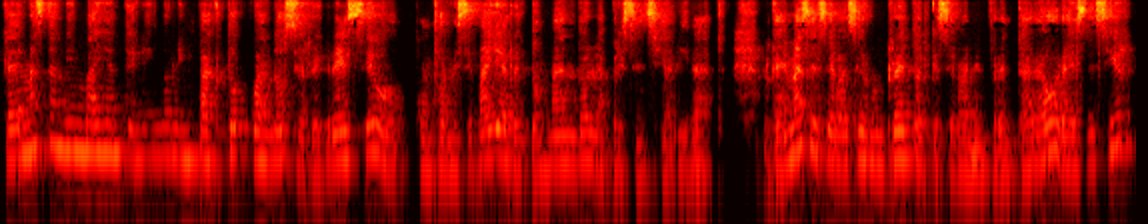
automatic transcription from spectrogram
que además también vayan teniendo un impacto cuando se regrese o conforme se vaya retomando la presencialidad. Porque además ese va a ser un reto al que se van a enfrentar ahora, es decir,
